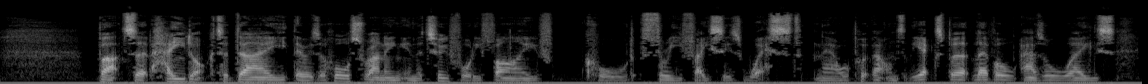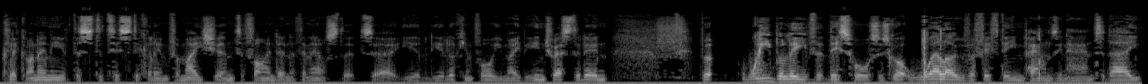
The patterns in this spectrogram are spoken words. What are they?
But at Haydock today, there is a horse running in the 245 called Three Faces West. Now we'll put that onto the expert level as always. Click on any of the statistical information to find anything else that uh, you're, you're looking for, you may be interested in. But we believe that this horse has got well over £15 in hand today.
